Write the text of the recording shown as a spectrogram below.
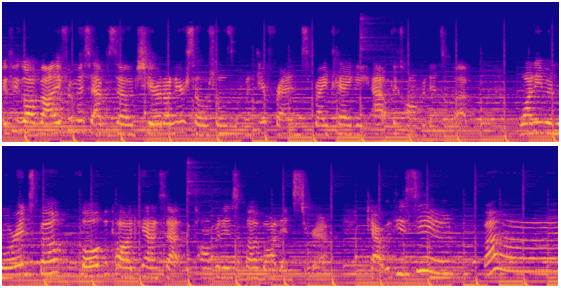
If you got value from this episode, share it on your socials and with your friends by tagging at the Confidence Club. Want even more inspo? Follow the podcast at the Confidence Club on Instagram. Chat with you soon. Bye.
